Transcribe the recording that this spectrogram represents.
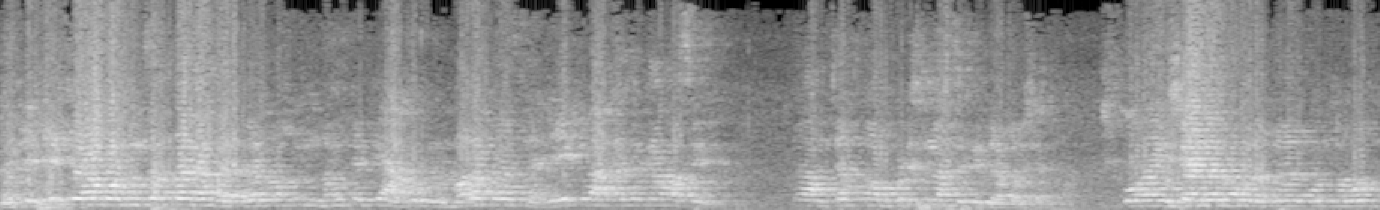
म्हणजे हे जेव्हापासून सत्ता करतात तेव्हापासून नऊ टक्के अभाव मला कळत नाही एक लाखाचं काम असेल तर आमच्यात कॉम्पिटिशन असते जिल्हा परिषदला कोण ऐंशी हजार भरतं कोण नव्वद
